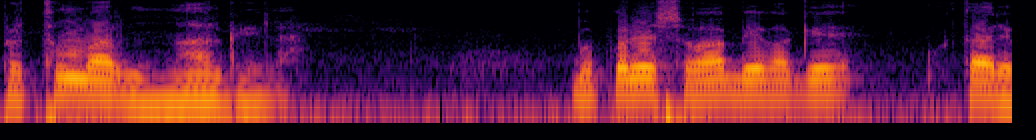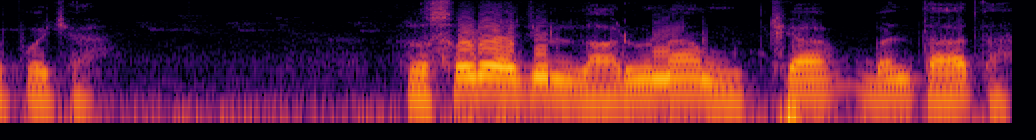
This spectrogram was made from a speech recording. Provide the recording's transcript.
પ્રથમવાર નાર ગયેલા. બપોરે સવા બે વાગે ઉતારે પહોંચ્યા. રસોડે હજુ લાડુના મુઠિયા બનતા હતા.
